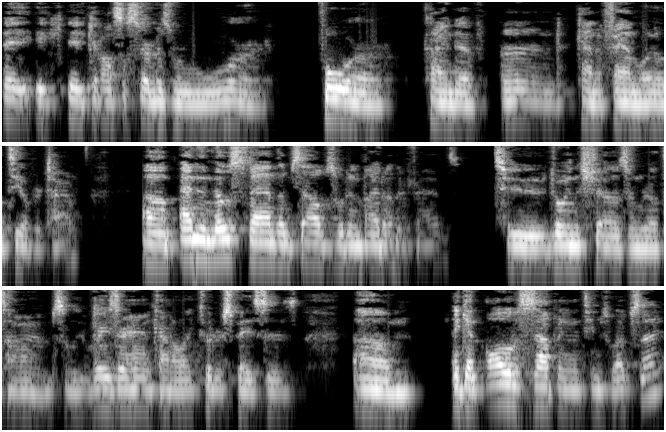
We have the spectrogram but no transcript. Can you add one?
it, it, can also serve as a reward for kind of earned kind of fan loyalty over time. Um, and then those fans themselves would invite other fans to join the shows in real time. So we raise their hand, kind of like Twitter Spaces. Um, again, all of this is happening on the team's website.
